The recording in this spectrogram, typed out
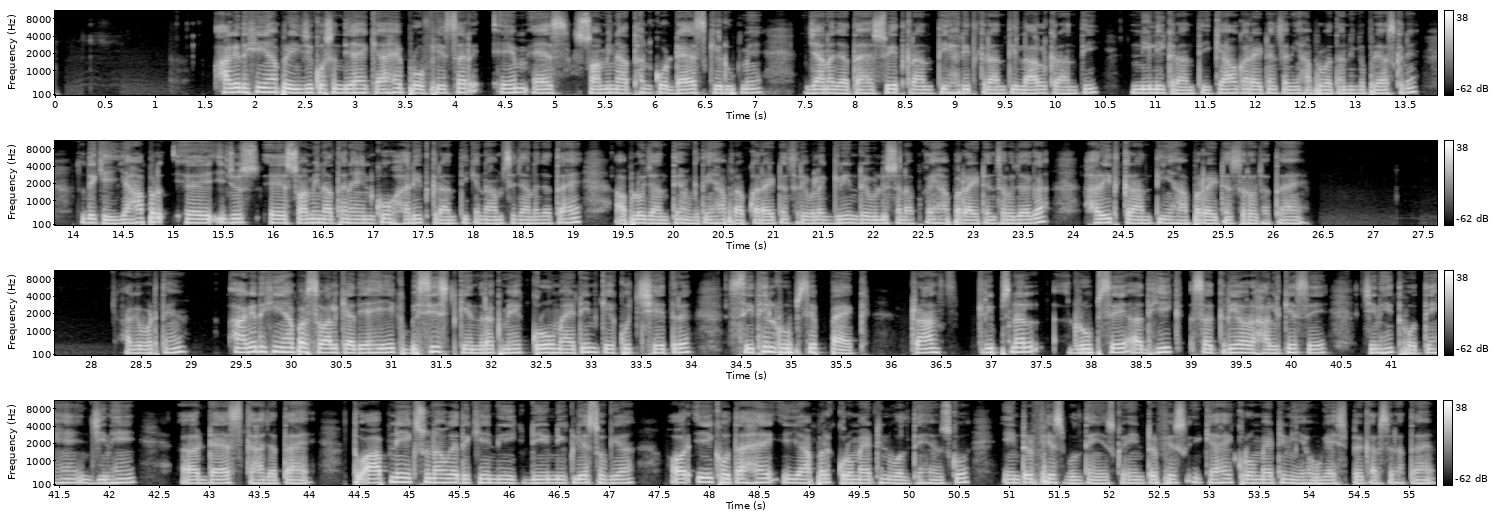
आगे देखिए, यहाँ पर इजी क्वेश्चन दिया है, क्या है? प्रोफेसर एम एस स्वामीनाथन को डैश के रूप में जाना जाता है। श्वेत क्रांति, हरित क्रांति, लाल क्रांति नीली क्रांति। क्या होगा? राइट आंसर यहाँ पर बताने का प्रयास करें। तो देखिए, यहाँ पर ये जो स्वामीनाथन है, इनको हरित क्रांति के नाम से जाना जाता है। आप लोग जानते होंगे तो यहाँ पर आपका राइट आंसर वाला ग्रीन रेवोल्यूशन आपका यहाँ पर राइट आंसर हो जाएगा। हरित क्रांति यहाँ पर राइट आंसर हो जाता है। आगे बढ़ते हैं। आगे देखिए, यहाँ पर सवाल क्या दिया है? एक विशिष्ट केंद्रक में क्रोमैटिन के कुछ क्षेत्र शिथिल रूप से पैक ट्रांसक्रिप्शनल रूप से अधिक सक्रिय और हल्के से चिन्हित होते हैं, जिन्हें डैश कहा जाता है। तो आपने एक सुना होगा, देखिए न्यूक्लियस हो गया, और एक होता है, यहाँ पर क्रोमैटिन बोलते हैं उसको, इंटरफेस बोलते हैं इसको। इंटरफेस क्या है? क्रोमैटिन ये हो गया, इस प्रकार से रहता है।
